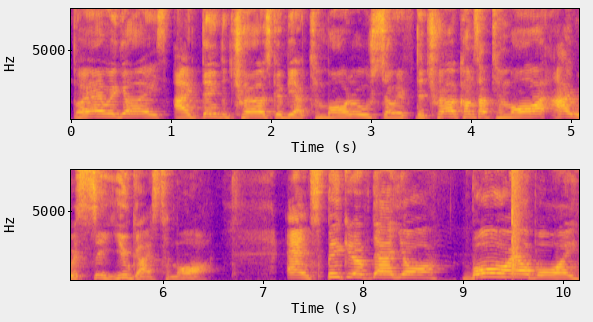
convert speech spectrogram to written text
But anyway, guys, I think the trailer is to be out tomorrow. So if the trailer comes out tomorrow, I will see you guys tomorrow. And speaking of that, y'all, boy, oh boy,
